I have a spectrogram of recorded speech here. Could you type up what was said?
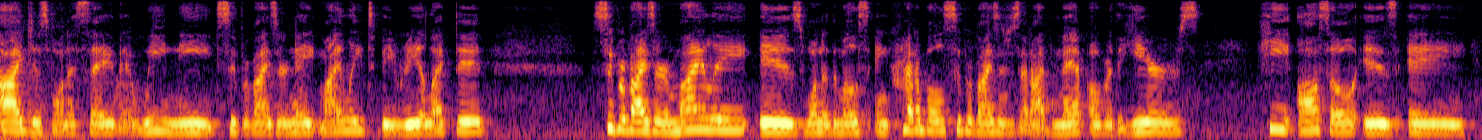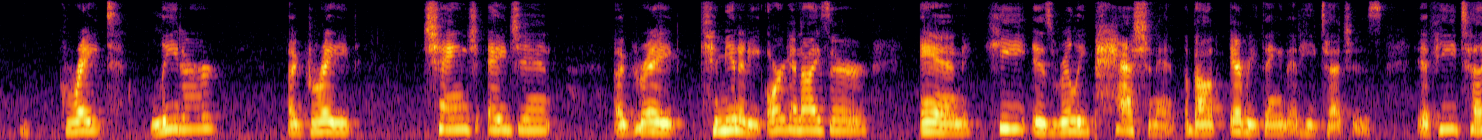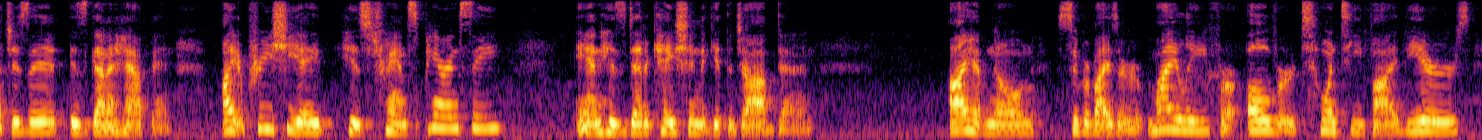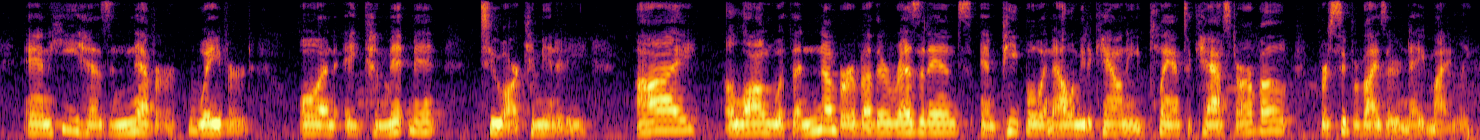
I just want to say that we need Supervisor Nate Miley to be reelected. Supervisor Miley is one of the most incredible supervisors that I've met over the years. He also is a great leader, a great change agent, a great community organizer, and he is really passionate about everything that he touches. If he touches it, it's going to happen. I appreciate his transparency and his dedication to get the job done. I have known Supervisor Miley for over 25 years, and he has never wavered on a commitment to our community. I, along with a number of other residents and people in Alameda County, plan to cast our vote for Supervisor Nate Miley.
